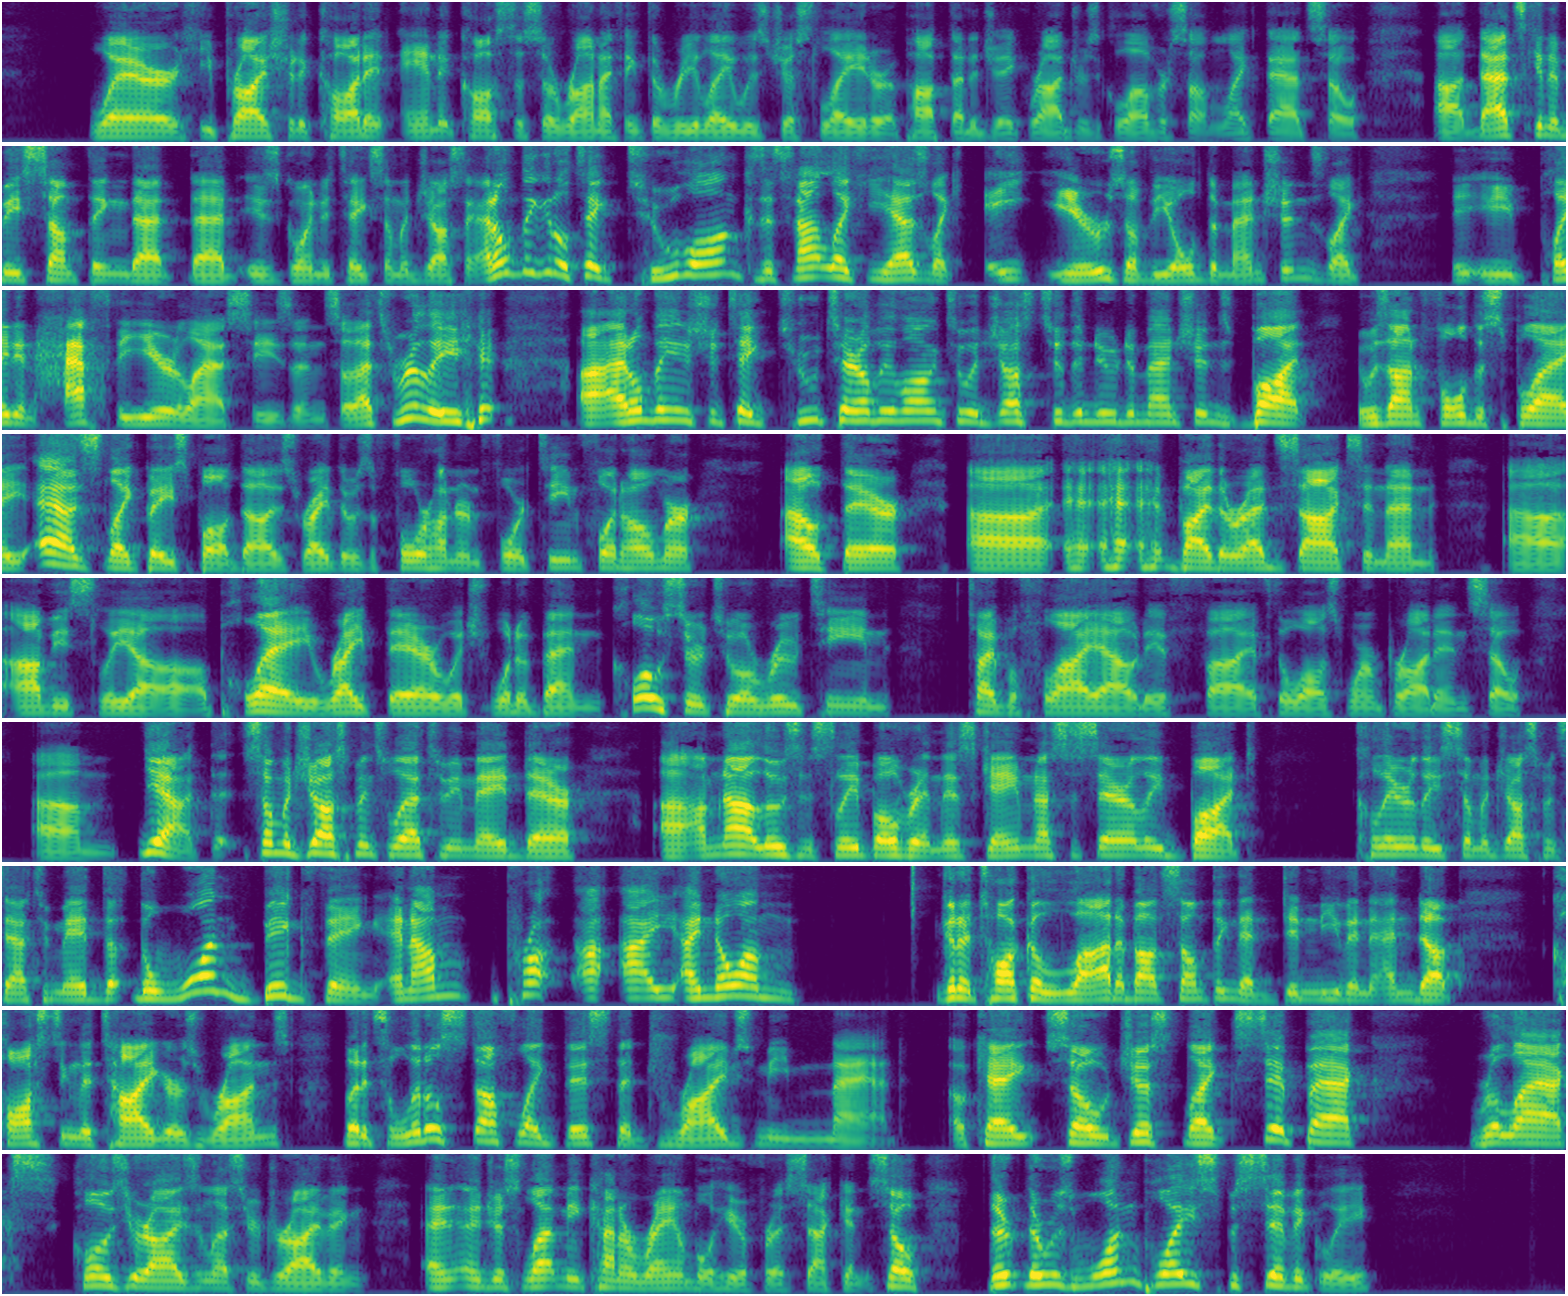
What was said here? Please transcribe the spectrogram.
where he probably should have caught it and it cost us a run. I think the relay was just late or it popped out of Jake Rogers' glove or something like that. So uh, that's going to be something that that is going to take some adjusting. I don't think it'll take too long because it's not like he has like eight years of the old dimensions. Like he played in half the year last season, so that's really. I don't think it should take too terribly long to adjust to the new dimensions, but it was on full display as like baseball does, right? There was a 414 foot homer out there uh, by the Red Sox, and then uh, obviously a, a, play right there, which would have been closer to a routine type of flyout if uh, if the walls weren't brought in. So um, yeah, th- some adjustments will have to be made there. Uh, I'm not losing sleep over in this game necessarily, but clearly some adjustments have to be made. The the one big thing, and I'm pro- I I know I'm gonna talk a lot about something that didn't even end up costing the Tigers runs, but it's little stuff like this that drives me mad. Okay, so just like sit back, relax, close your eyes unless you're driving and, and just let me kind of ramble here for a second. So there, there was one play specifically,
